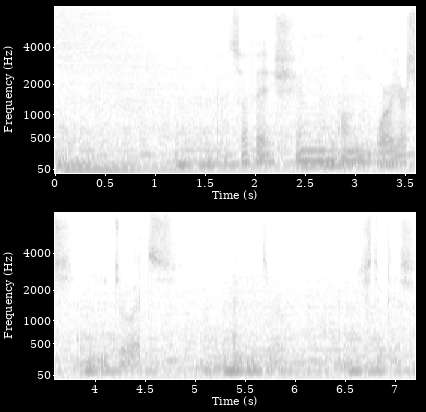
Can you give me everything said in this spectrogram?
Uh, Salvation on warriors and druids. And druid. I'll just do this.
